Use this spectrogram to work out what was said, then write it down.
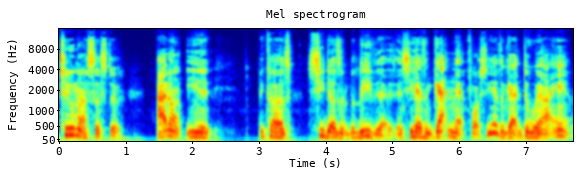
to my sister, I don't eat it because she doesn't believe that and she hasn't gotten that far. She hasn't gotten to where I am.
